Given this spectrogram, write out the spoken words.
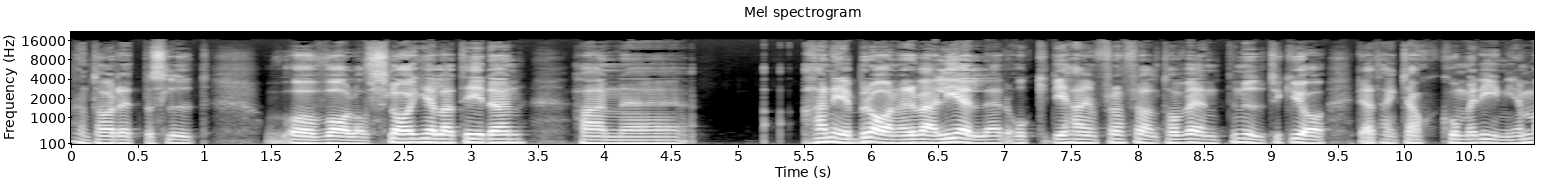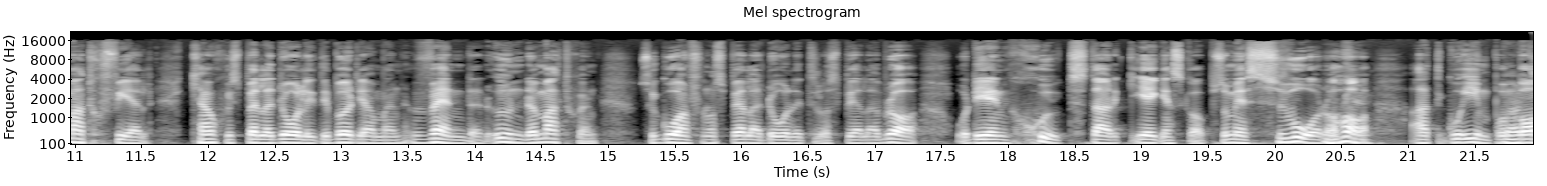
han tar rätt beslut och val av slag hela tiden. Han, eh, han är bra när det väl gäller och det han framförallt har vänt nu tycker jag, det är att han kanske kommer in i en match fel, kanske spelar dåligt i början men vänder under matchen, så går han från att spela dåligt till att spela bra. Och det är en sjukt stark egenskap som är svår att ha, att gå in på en Verkligen.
